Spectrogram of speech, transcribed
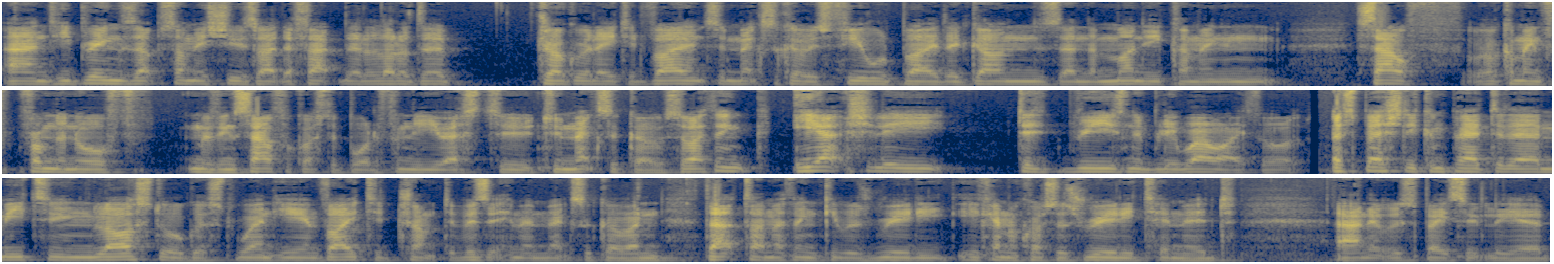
and he brings up some issues like the fact that a lot of the drug-related violence in Mexico is fueled by the guns and the money coming south, or coming from the north moving south across the border from the US to, to Mexico. So I think he actually did reasonably well, I thought, especially compared to their meeting last August when he invited Trump to visit him in Mexico. And that time I think he was really, he came across as really timid and it was basically a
